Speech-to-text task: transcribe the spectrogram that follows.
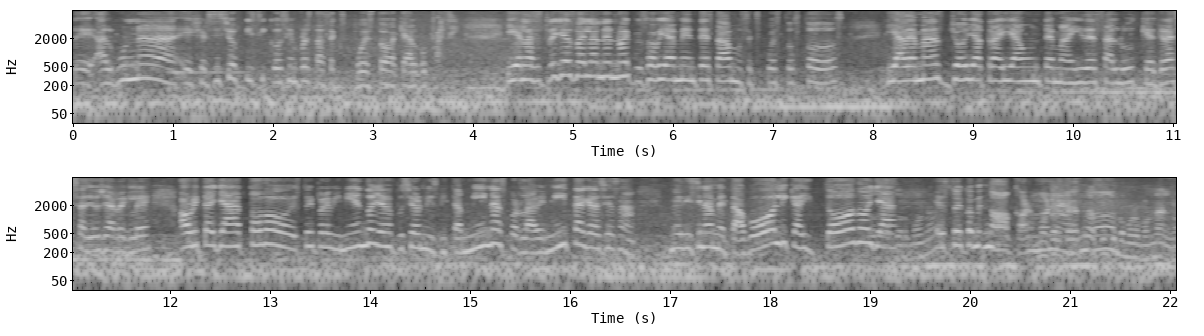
eh, algún ejercicio físico siempre estás expuesto a que algo pase. Y en las estrellas bailan en hoy, pues obviamente estábamos expuestos todos. Y además yo ya traía un tema ahí de salud que gracias a Dios ya arreglé. Ahorita ya todo estoy previniendo, ya me pusieron mis vitaminas por la venita, gracias a medicina metabólica y todo ya. las hormonas? Estoy comiendo. No, No, hormonas, un no. asunto como hormonal, ¿no?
